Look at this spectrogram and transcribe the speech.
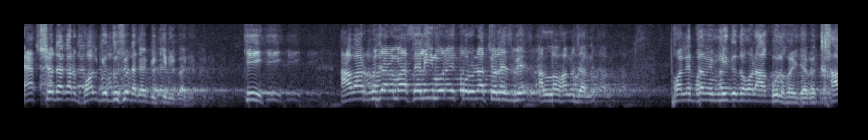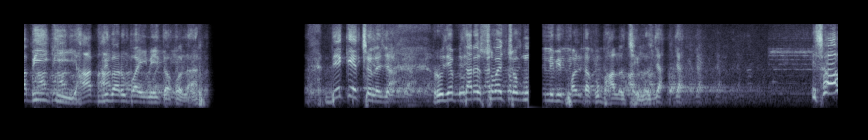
একশো টাকার ফলকে দুশো টাকায় বিক্রি করে। কি? আবার রোজার মাস এলেই মনে হয় করোনা চলে আসবে, আল্লাহ ভালো জানে। ফলের দাম এমনিতে তখন আগুন হয়ে যাবে, খাবি কি? হাত দিবার উপায় নেই তখন আর। দেখে চলে যা। রোজে তারের সময় চোখ ফলটা খুব ভালো ছিল। যা যা। সব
